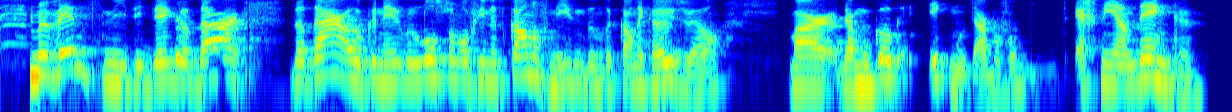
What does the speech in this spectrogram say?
mijn wens niet. Ik denk dat daar, dat daar ook een los van of je het kan of niet, dat kan ik heus wel. Maar daar moet ik ook, ik moet daar bijvoorbeeld echt niet aan denken.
